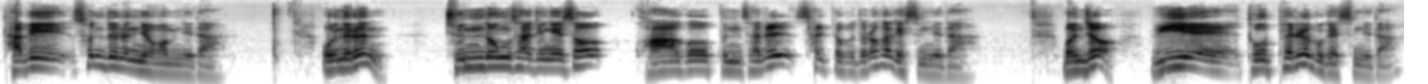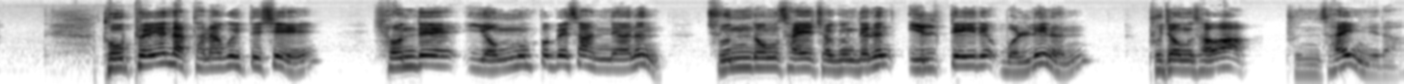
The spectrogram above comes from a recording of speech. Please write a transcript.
답이 손드는 영어입니다. 오늘은 준동사 중에서 과거 분사를 살펴보도록 하겠습니다. 먼저 위에 도표를 보겠습니다. 도표에 나타나고 있듯이 현대 영문법에서 안내하는 준동사에 적용되는 1대1의 원리는 부정사와 분사입니다.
